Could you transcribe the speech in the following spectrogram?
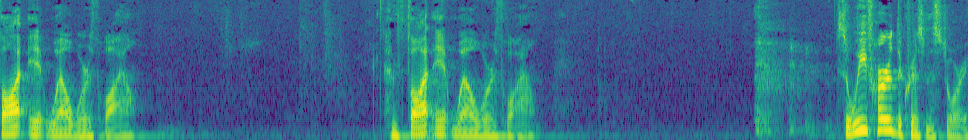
thought it well worthwhile. And thought it well worthwhile. So we've heard the Christmas story.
